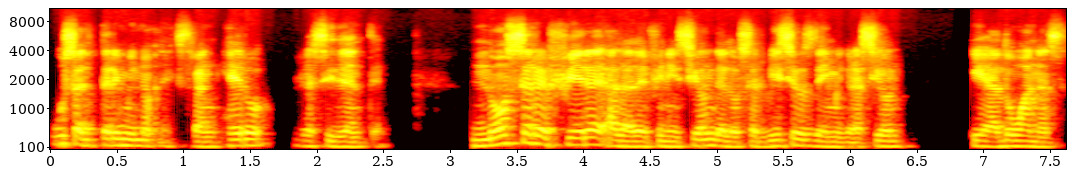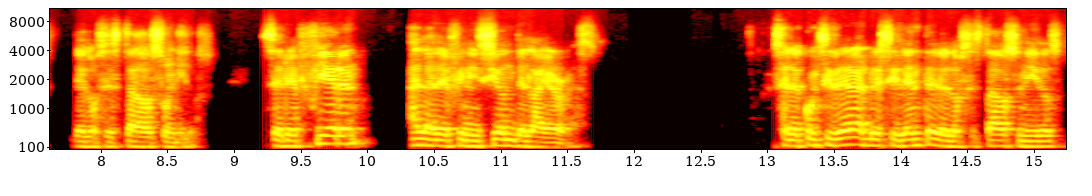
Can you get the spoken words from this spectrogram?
usa el término extranjero residente, no se refiere a la definición de los servicios de inmigración y aduanas de los Estados Unidos. Se refieren a la definición del IRS. Se le considera residente de los Estados Unidos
